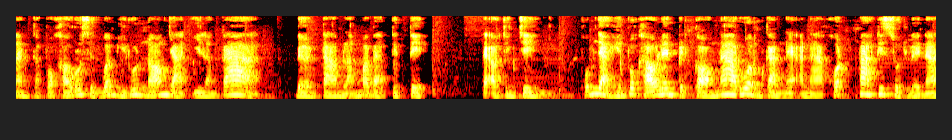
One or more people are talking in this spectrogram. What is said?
นั่นก็เพราะเขารู้สึกว่ามีรุ่นน้องอย่างอีลังกาเดินตามหลังมาแบบติดๆ แต่เอาจริง ๆ ผมอยากเห็นพวกเขาเล่นเป็นกองหน้าร่วมกันในอนาคตมากที่สุดเลยนะ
